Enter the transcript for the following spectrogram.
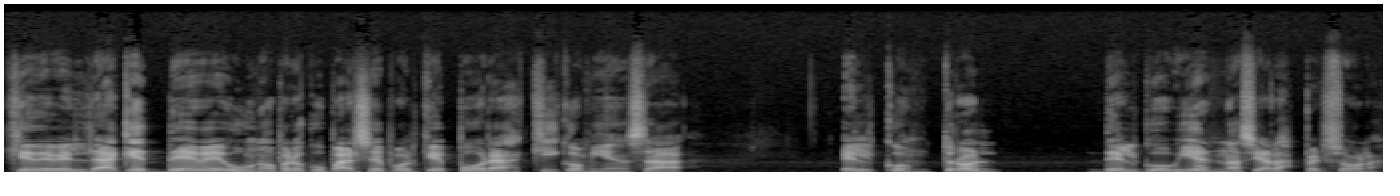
que de verdad que debe uno preocuparse porque por aquí comienza el control del gobierno hacia las personas.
